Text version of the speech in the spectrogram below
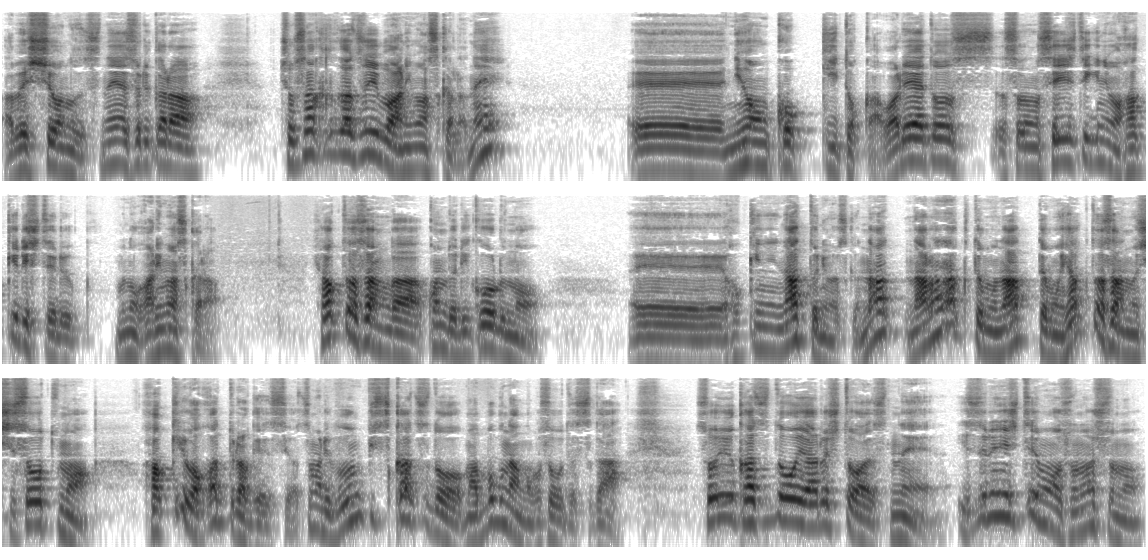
安倍首相のですねそれから著作が随分ありますからね、えー、日本国旗とか割合とその政治的にもはっきりしてるものがありますから百田さんが今度リコールの、えー、発起になっておりますけどなならなくてもなっても百田さんの思想というのははっきり分かってるわけですよ。つまり分泌活動、まあ、僕なんかもそうですがそういう活動をやる人はですねいずれにしてもその人の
